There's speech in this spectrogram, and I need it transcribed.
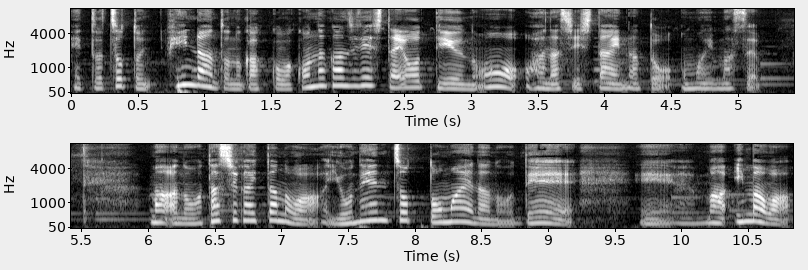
えっと、ちょっとフィンランドの学校はこんな感じでしたよっていうのをお話ししたいなと思います。まあ、あの私が行ったのは4年ちょっと前なので、えーまあ、今は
